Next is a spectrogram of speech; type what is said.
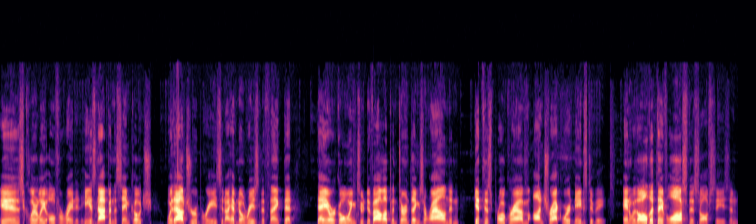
is clearly overrated. He has not been the same coach without Drew Brees, and I have no reason to think that they are going to develop and turn things around and get this program on track where it needs to be. And with all that they've lost this offseason,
